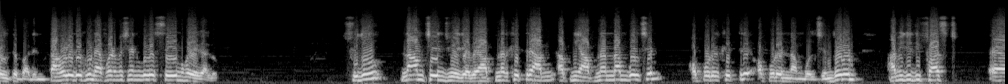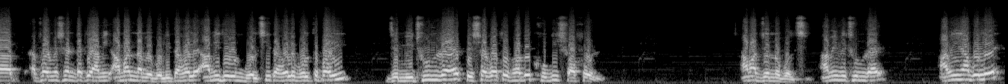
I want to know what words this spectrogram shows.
বলতে পারেন। তাহলে দেখুন অ্যাফার্মেশনগুলো সেম হয়ে গেল। শুধু নাম চেঞ্জ হয়ে যাবে। আপনার ক্ষেত্রে আপনি আপনার নাম বলছেন, অপরের ক্ষেত্রে অপরের নাম বলছেন। ধরুন, আমি যদি ফার্স্ট অ্যাফার্মেশনটাকে আমি আমার নামে বলি, তাহলে আমি ধরুন বলছি, তাহলে বলতে পারি যে মিঠুন রায় পেশাগতভাবে খুবই সফল। আমার জন্য বলছি, আমি মিঠুন রায়। আমি না বলে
